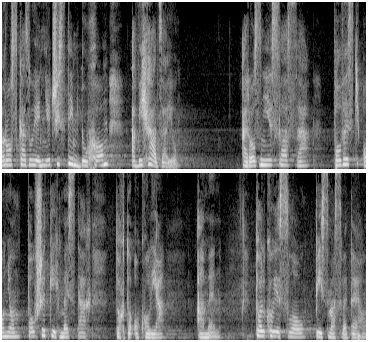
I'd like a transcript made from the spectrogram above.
rozkazuje nečistým duchom a vychádzajú. A rozniesla sa povesť o ňom po všetkých mestách tohto okolia. Amen. Toľko je slov písma svätého.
